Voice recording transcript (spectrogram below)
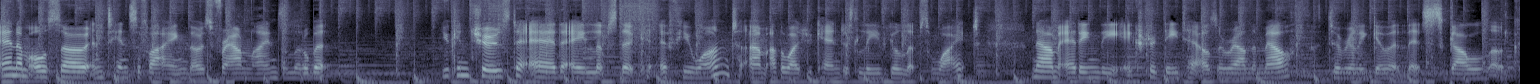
And I'm also intensifying those frown lines a little bit. You can choose to add a lipstick if you want, um, otherwise you can just leave your lips white. Now I'm adding the extra details around the mouth to really give it that skull look.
